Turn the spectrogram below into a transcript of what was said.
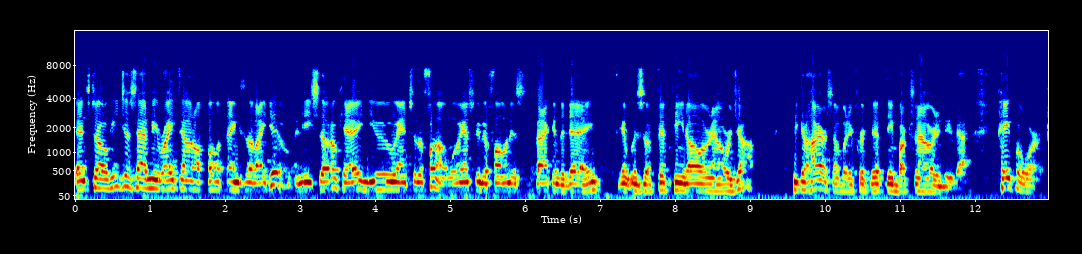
And so he just had me write down all the things that I do. And he said, okay, you answer the phone. Well, answering the phone is back in the day, it was a $15 an hour job. You could hire somebody for 15 bucks an hour to do that. Paperwork,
